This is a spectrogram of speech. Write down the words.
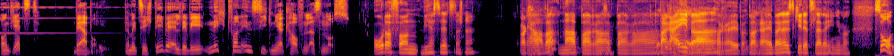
Und jetzt Werbung, damit sich DBLDW nicht von Insignia kaufen lassen muss. Oder von, wie heißt das jetzt noch schnell? Makava? Ba- Na, Bara, Bara. Baraiba. Baraiba. Baraiba. Nein, das geht jetzt leider eh nicht mehr. So,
